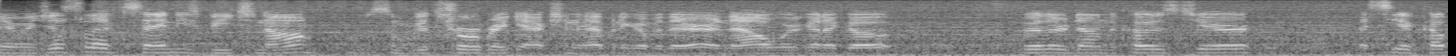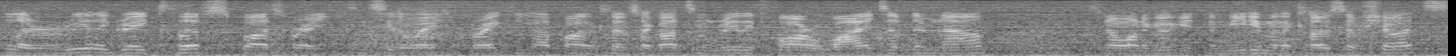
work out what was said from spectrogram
Okay, we just left Sandy's Beach now. Some good shore break action happening over there, and now we're gonna go further down the coast here. I see a couple of really great cliff spots where you can see the waves breaking up on the cliffs. I got some really far wides of them now, so I want to go get the medium and the close-up shots.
